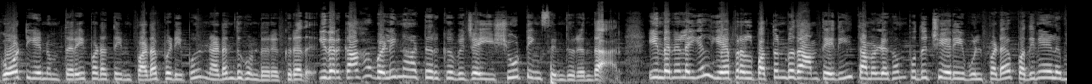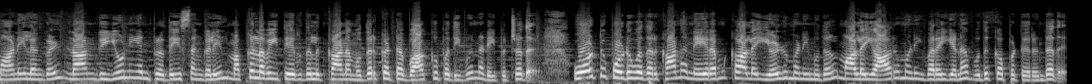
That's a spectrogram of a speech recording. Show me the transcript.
கோட் என்னும் திரைப்படத்தின் படப்பிடிப்பு நடந்து கொண்டிருக்கிறது. இதற்காக வெளிநாட்டிற்கு விஜய் ஷூட்டிங் சென்றிருந்தார். இந்த நிலையில் ஏப்ரல் பத்தொன்பதாம் தேதி தமிழகம் புதுச்சேரி உள்பட பதினேழு மாநிலங்கள் நான்கு யூனியன் பிரதேசங்களில் மக்களவைத் தேர்தலுக்கான முதற்கட்ட வாக்குப்பதிவு நடைபெற்றது. ஓட்டு போடுவதற்கான நேரம் காலை ஏழு மணி முதல் மாலை ஆறு மணி வரை என ஒதுக்கப்பட்டிருந்தது.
